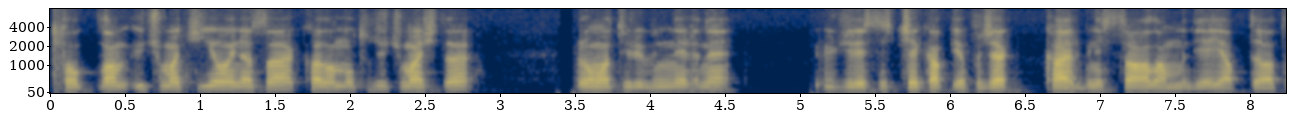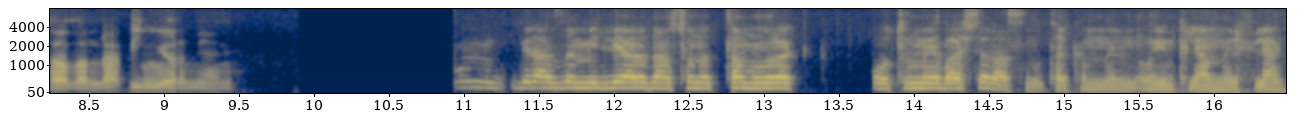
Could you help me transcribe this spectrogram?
toplam 3 maç iyi oynasa kalan 33 maçta Roma tribünlerine ücretsiz check-up yapacak. Kalbiniz sağlam mı diye yaptığı hatalarla. Bilmiyorum yani. Onu biraz da milli aradan sonra tam olarak oturmaya başlar aslında takımların oyun planları falan.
